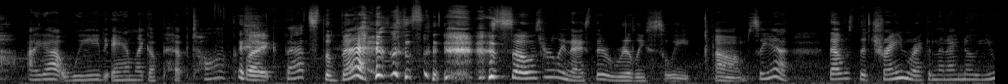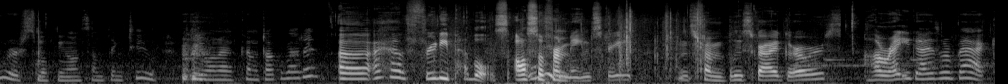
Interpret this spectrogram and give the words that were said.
"I got weed and like a pep talk. Like that's the best." so it was really nice. They're really sweet. Um, so yeah. That was the train wreck, and then I know you were smoking on something too. Do you want to kind of talk about it? Uh, I have fruity pebbles, also from Main Street. It's from Blue Sky Growers. All right, you guys, we're back,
